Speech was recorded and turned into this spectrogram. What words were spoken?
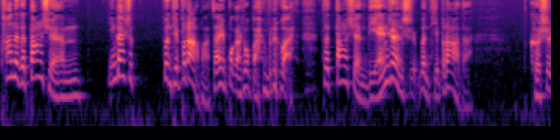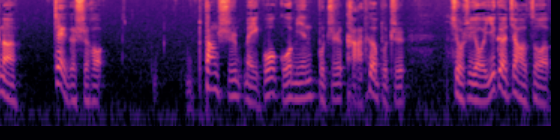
他那个当选应该是。问题不大吧？咱也不敢说百分之百，他当选连任是问题不大的。可是呢，这个时候，当时美国国民不知，卡特不知，就是有一个叫做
